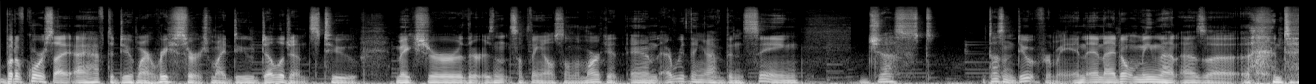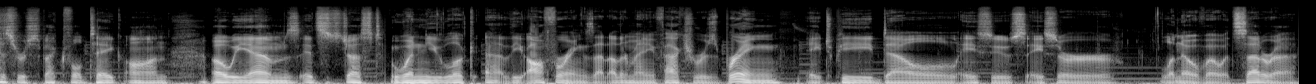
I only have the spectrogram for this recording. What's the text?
but of course, I, I, have to do my research, my due diligence to make sure there isn't something else on the market. And everything I've been seeing just doesn't do it for me. And, and I don't mean that as a, a disrespectful take on OEMs. It's just when you look at the offerings that other manufacturers bring HP, Dell, Asus, Acer, Lenovo, etc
